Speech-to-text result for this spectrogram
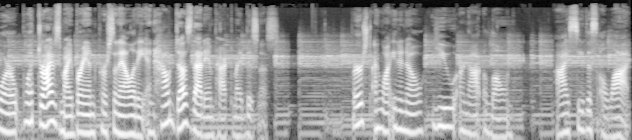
Or what drives my brand personality and how does that impact my business? First, I want you to know you are not alone. I see this a lot.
